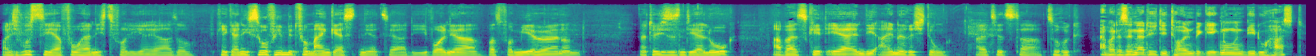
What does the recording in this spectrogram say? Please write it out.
Weil ich wusste ja vorher nichts von ihr. Ja, also ich kriege ja nicht so viel mit von meinen Gästen jetzt. Ja, die wollen ja was von mir hören und natürlich ist es ein Dialog, aber es geht eher in die eine Richtung als jetzt da zurück. Aber das sind natürlich die tollen Begegnungen, die du hast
